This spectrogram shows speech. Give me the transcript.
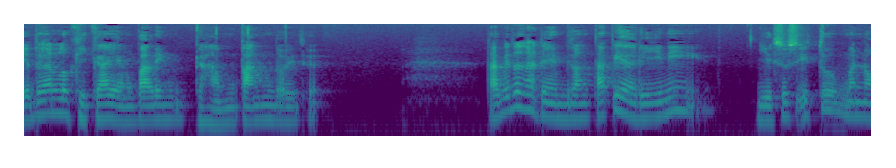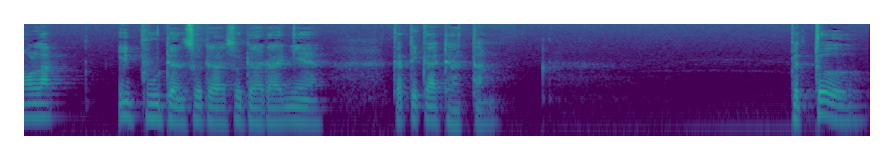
Itu kan logika yang paling gampang tuh itu. Tapi terus ada yang bilang, tapi hari ini Yesus itu menolak ibu dan saudara-saudaranya ketika datang. Betul,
